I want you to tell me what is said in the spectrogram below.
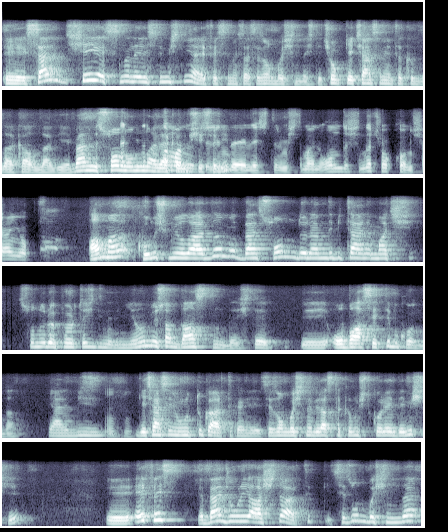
Ee, sen şey açısından eleştirmiştin ya Efes'i mesela sezon başında işte çok geçen sene takıldılar kaldılar diye. Ben de son onunla alakalı bir şey söyleyeyim. eleştirmiştim. Hani onun dışında çok konuşan yoktu. Ama konuşmuyorlardı ama ben son dönemde bir tane maç sonu röportajı dinledim. Yanılmıyorsam Dunstan'da işte e, o bahsetti bu konudan. Yani biz geçen sene unuttuk artık hani sezon başında biraz takılmıştık oraya demişti. E, Efes ya bence orayı aştı artık. Sezon başında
